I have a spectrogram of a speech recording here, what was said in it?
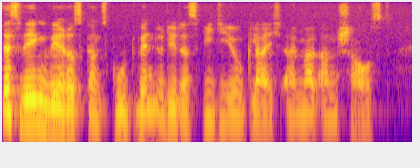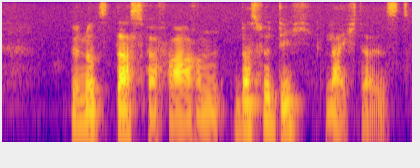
Deswegen wäre es ganz gut, wenn du dir das Video gleich einmal anschaust. Benutzt das Verfahren, das für dich leichter ist.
